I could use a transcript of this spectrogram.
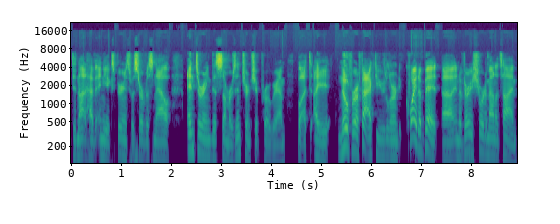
did not have any experience with ServiceNow entering this summer's internship program, but I know for a fact you learned quite a bit uh, in a very short amount of time.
